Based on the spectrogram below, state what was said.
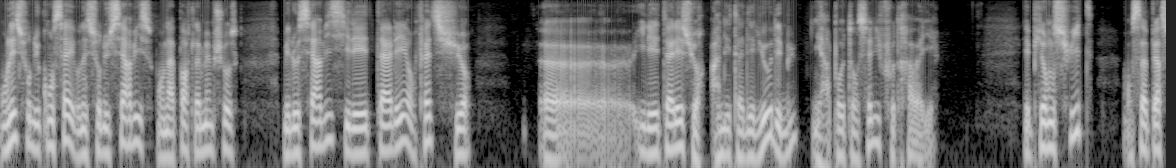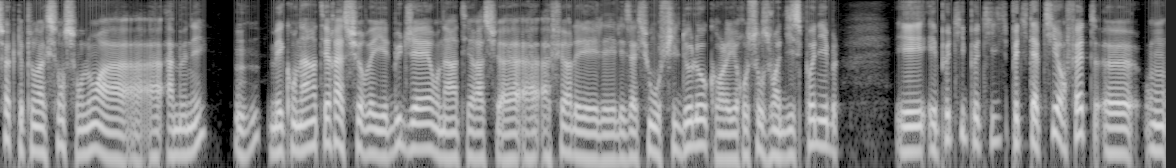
On est sur du conseil, on est sur du service, on apporte la même chose. Mais le service, il est étalé en fait sur, euh, il est étalé sur un état des lieux au début. Il y a un potentiel, il faut travailler. Et puis ensuite, on s'aperçoit que les plans d'action sont longs à, à- à mener, Mhm. mais qu'on a intérêt à surveiller le budget, on a intérêt à, faire les, les- les actions au fil de l'eau quand les ressources vont être disponibles. Et, et petit, à petit, en fait, euh, on,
